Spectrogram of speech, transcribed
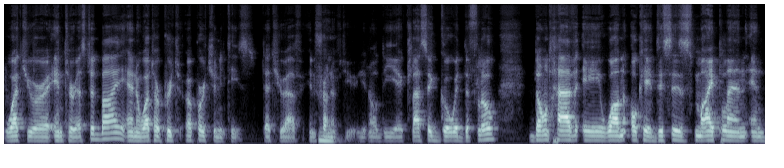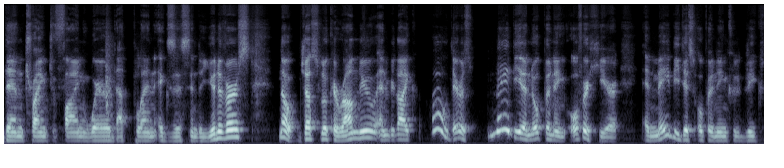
what you're interested by and what are opportunities that you have in front mm-hmm. of you you know the uh, classic go with the flow don't have a one okay this is my plan and then trying to find where that plan exists in the universe no just look around you and be like oh, there's maybe an opening over here, and maybe this opening could lead to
